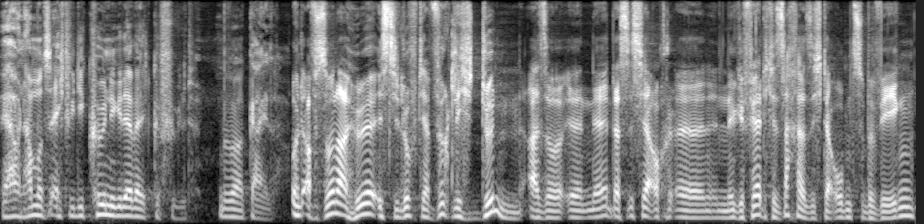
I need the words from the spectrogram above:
ja, und haben uns echt wie die Könige der Welt gefühlt. War geil. Und auf so einer Höhe ist die Luft ja wirklich dünn. Also, äh, ne, das ist ja auch äh, eine gefährliche Sache, sich da oben zu bewegen,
